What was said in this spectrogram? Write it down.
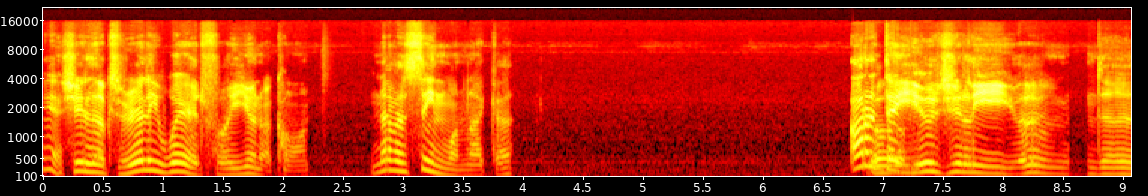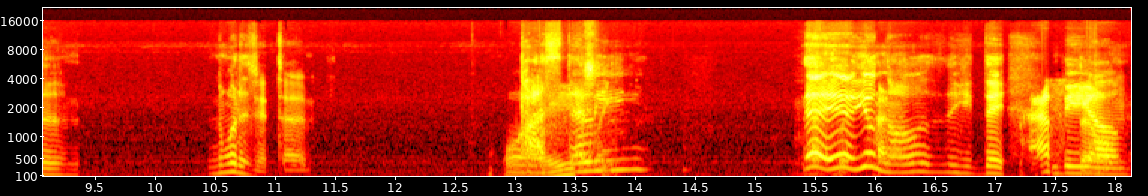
yeah, she looks really weird for a unicorn. Never seen one like her. Aren't they usually um, the what is it? Uh, pastelli? Yeah, yeah, you know the they the Pastel. um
